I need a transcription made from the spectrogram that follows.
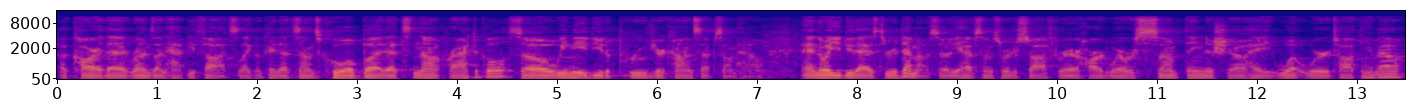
a car that runs on happy thoughts. Like, okay, that sounds cool, but that's not practical. So we need you to prove your concept somehow. And the way you do that is through a demo. So you have some sort of software, hardware, or something to show, hey, what we're talking about,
